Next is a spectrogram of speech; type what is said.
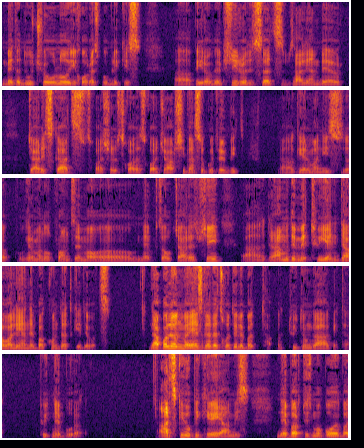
მეტად უჩვეულო იყო რესპუბლიკის პირობებში როდესაც ძალიან ბევრ ჯარისკაც სხვა შორის სხვა სხვა ჯარში განსაკუთრებით გერმანიის გერმანულ ფრონტზე მებრძოლ ჯარებში რამოდენმე თვიანი დავალიანება ჰქონდათ კიდევაც. ნაპოლეონმა ეს გადაწყვეტილება თვითონ გააკეთა თვითნებურად. არც კი უფიქრია ამის ნებართვის მოპოვება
